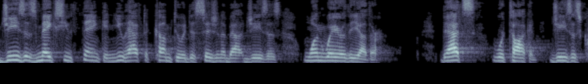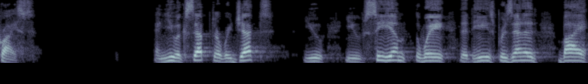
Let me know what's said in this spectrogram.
Jesus makes you think, and you have to come to a decision about Jesus one way or the other. That's we're talking Jesus Christ. And you accept or reject, you, you see him the way that he's presented by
